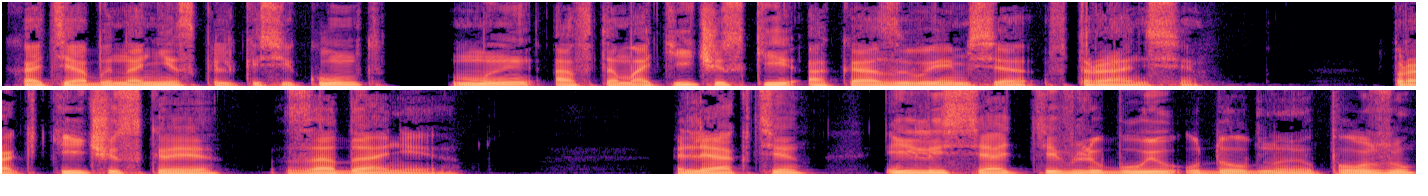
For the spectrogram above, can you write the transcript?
хотя бы на несколько секунд, мы автоматически оказываемся в трансе. Практическое задание. Лягте или сядьте в любую удобную позу,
